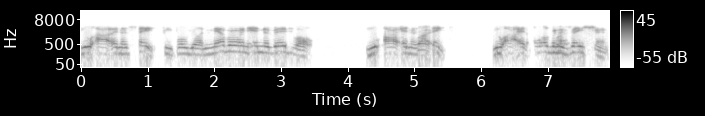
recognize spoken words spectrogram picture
You are an estate, people. You're never an individual. You are an Right. estate. You are an organization.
